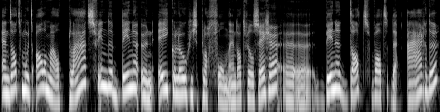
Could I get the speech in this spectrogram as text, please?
En dat moet allemaal plaatsvinden binnen een ecologisch plafond. En dat wil zeggen uh, binnen dat wat de aarde,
